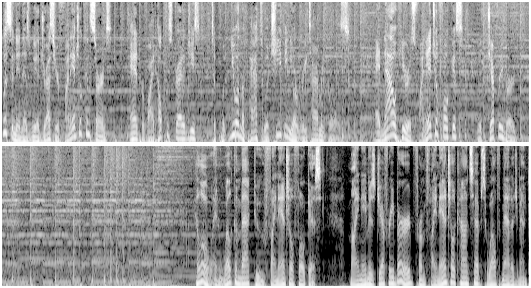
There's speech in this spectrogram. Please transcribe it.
Listen in as we address your financial concerns and provide helpful strategies to put you on the path to achieving your retirement goals. And now, here is Financial Focus with Jeffrey Bird. Hello, and welcome back to Financial Focus. My name is Jeffrey Bird from Financial Concepts Wealth Management.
